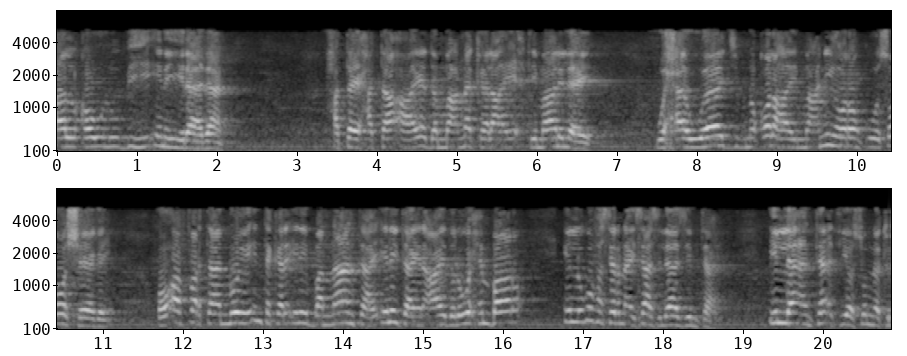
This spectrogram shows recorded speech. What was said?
alqowlu bihi inay yidhaahdaan hatay xataa aayadda macno kale ay ixtimaali lahayd waxaa waajib noqo lahay macnihii horan kuu soo sheegay oo afartaan mooye inta kale inay bannaan tahay inay tahay in aayadda lagu ximbaaro in lagu fasirna ay saas laazim tahay ilaa an ta'tiya sunnatu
